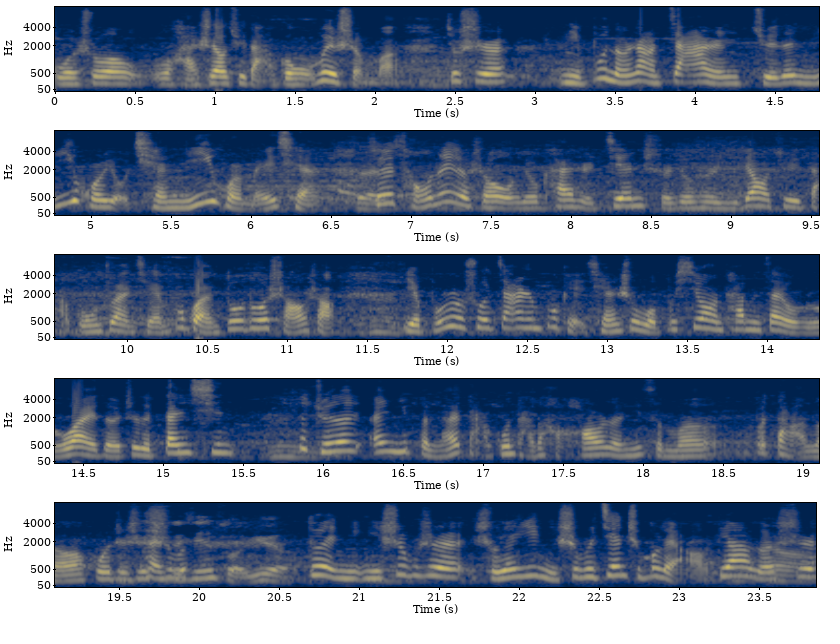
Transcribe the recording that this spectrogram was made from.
我说我还是要去打工。为什么？就是。你不能让家人觉得你一会儿有钱，你一会儿没钱。所以从那个时候我就开始坚持，就是一定要去打工赚钱，不管多多少少。也不是说家人不给钱，是我不希望他们再有额外的这个担心。就觉得，哎，你本来打工打得好好的，你怎么不打了？或者是是不是随心所欲了？对你，你是不是首先一你是不是坚持不了？第二个是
